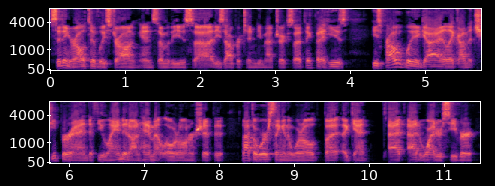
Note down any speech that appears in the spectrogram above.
sitting relatively strong in some of these uh, these opportunity metrics. So I think that he's he's probably a guy like on the cheaper end if you landed on him at lower ownership. It, not the worst thing in the world, but again, at, at wide receiver,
